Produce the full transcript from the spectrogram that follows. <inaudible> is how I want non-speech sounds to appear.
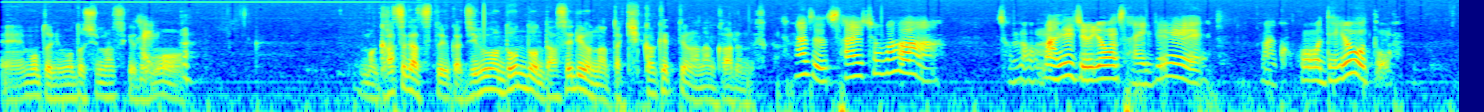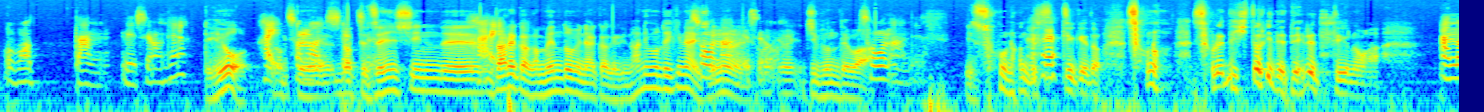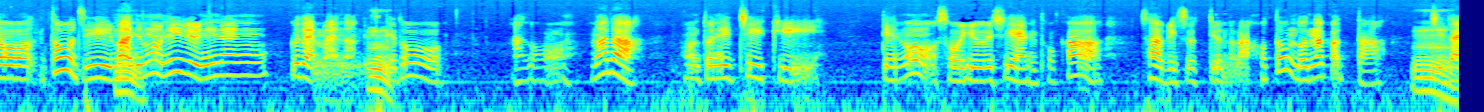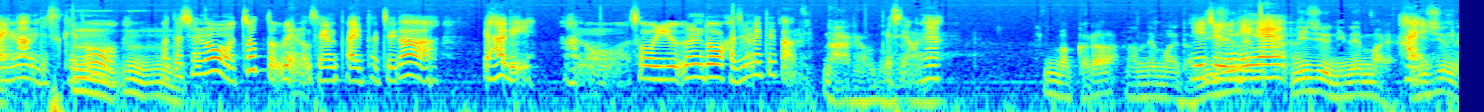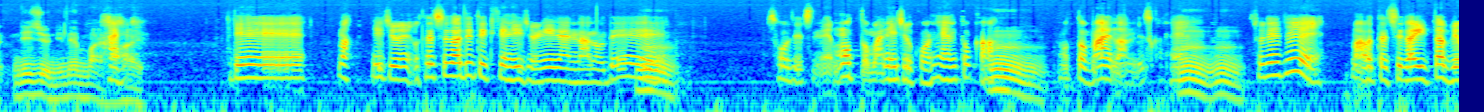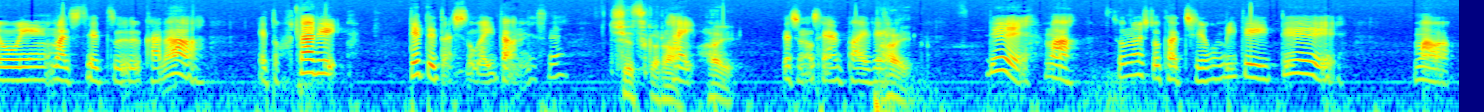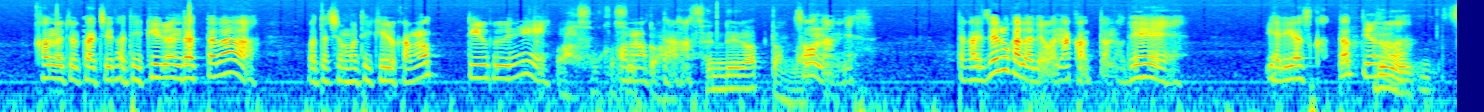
えー、元に戻しますけども、はい、まあ、ガツガツというか自分をどんどん出せるようになったきっかけっていうのは何かあるんですか？まず最初はその、まあ、24歳で、まあ、ここを出ようと思ったんですよね。出よう、はい、だってだって全身で誰かが面倒見ない限り何もできないですよね、はい、自分では。そうなんです。そうなんですって言うけどそのそれで一人で出るっていうのはあの当時、まあ、うん、もう22年ぐらい前なんですけど、うん、あのまだ本当に地域でのそういう支援とかサービスっていうのがほとんどなかった時代なんですけど、私のちょっと上の先輩たちがやはりあのそういう運動を始めてたんですよね。今から何年前だ？22年。22年。前、はい、20年。22年前。はい、はい、で、まあ、20私が出てきて22年なので、うん、そうですね。もっとまあ25年とか、うん、もっと前なんですかね、うんうん、それで、まあ、私がいた病院、まあ、施設から、えっと、2人出てた人がいたんですね。施設から。はい、はい、私の先輩で、はい、でまあその人たちを見ていてまあ彼女たちができるんだったら私もできるかもっていうふうに思った。洗礼があったんだ。そうなんです。だからゼロからではなかったのでやりやすかったっていうのはでも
